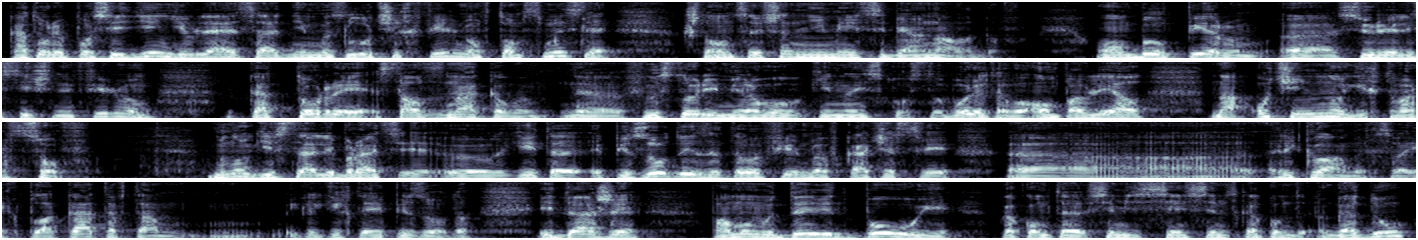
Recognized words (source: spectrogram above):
который по сей день является одним из лучших фильмов в том смысле, что он совершенно не имеет себе аналогов. Он был первым э, сюрреалистичным фильмом, который стал знаковым э, в истории мирового киноискусства. Более того, он повлиял на очень многих творцов. Многие стали брать э, какие-то эпизоды из этого фильма в качестве э, рекламных своих плакатов там и каких-то эпизодов. И даже, по-моему, Дэвид Боуи в каком-то в 70 каком году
